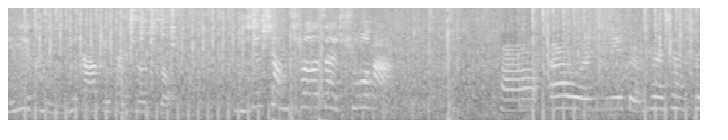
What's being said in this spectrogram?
爷爷可能也会搭别台车走，你先上车再说吧。好，阿文你也赶快上车。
